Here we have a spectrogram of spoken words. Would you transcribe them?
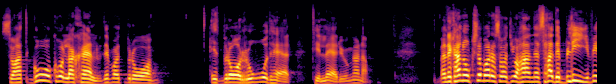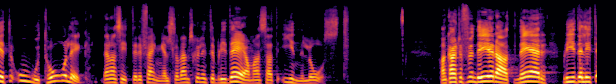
Så att gå och kolla själv, det var ett bra, ett bra råd här till lärjungarna. Men det kan också vara så att Johannes hade blivit otålig när han sitter i fängelse. Vem skulle inte bli det om han satt inlåst? Han kanske funderar att när blir det lite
